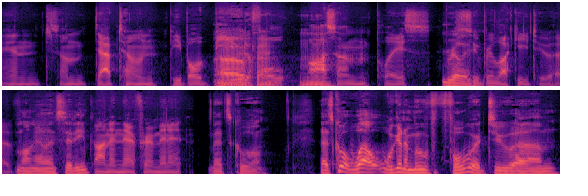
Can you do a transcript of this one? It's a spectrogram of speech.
and some Daptone people. Oh, okay. Beautiful, awesome place. Really? super lucky to have Long Island City. gone in there for a minute. That's cool. That's cool. Well, we're gonna move forward to. Um,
